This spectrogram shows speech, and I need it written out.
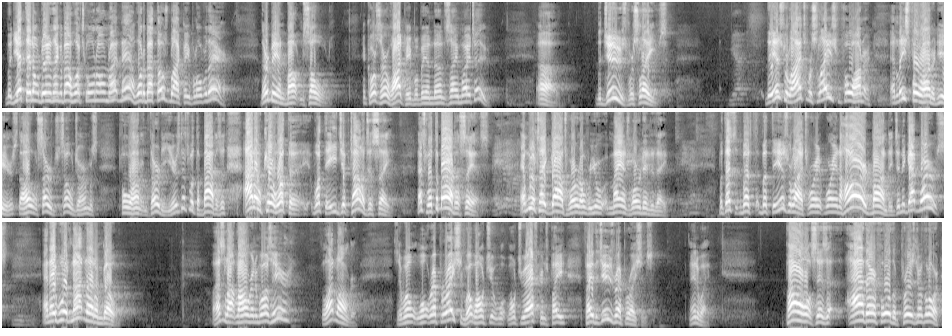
But yet they don't do anything about what's going on right now. What about those black people over there? They're being bought and sold. Of course, there are white people being done the same way too. Uh, the Jews were slaves. The Israelites were slaves for 400, at least 400 years. The whole sojourn was 430 years. That's what the Bible says. I don't care what the, what the Egyptologists say. That's what the Bible says. Amen, and we'll take God's word over your man's word in today. But that's but but the Israelites were were in hard bondage, and it got worse, mm-hmm. and they would not let them go. Well, that's a lot longer than it was here, a lot longer. They won't want reparation. Well, won't you won't you Africans pay pay the Jews reparations? Anyway, Paul says, "I therefore, the prisoner of the Lord."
